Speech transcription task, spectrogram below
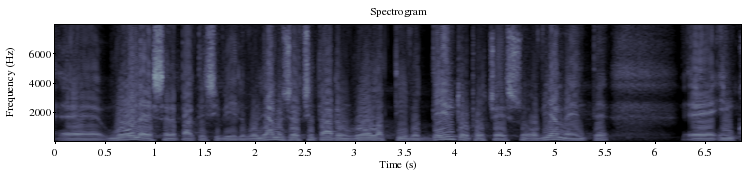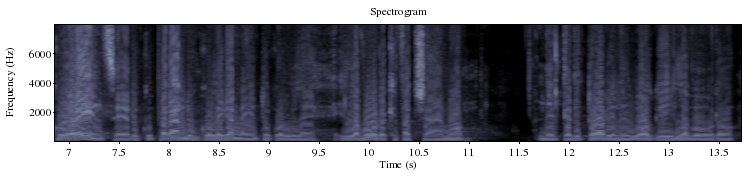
eh, vuole essere parte civile, vogliamo esercitare un ruolo attivo dentro il processo, ovviamente eh, in coerenza e recuperando un collegamento con le, il lavoro che facciamo nel territorio, nei luoghi di lavoro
